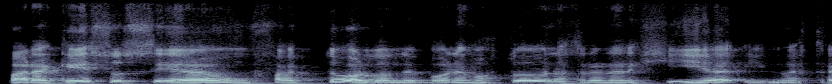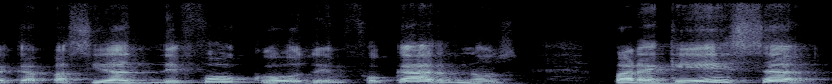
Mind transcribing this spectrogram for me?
para que eso sea un factor donde ponemos toda nuestra energía y nuestra capacidad de foco, de enfocarnos, para que esa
